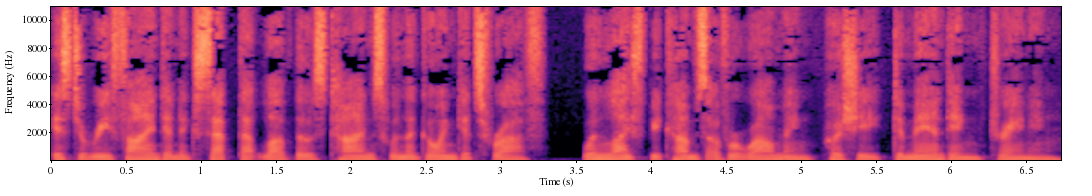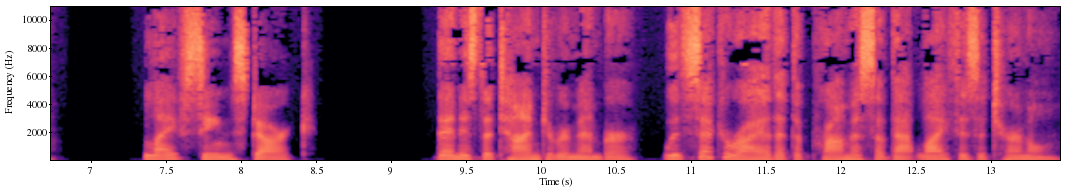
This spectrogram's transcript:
is to refind and accept that love those times when the going gets rough, when life becomes overwhelming, pushy, demanding, draining. Life seems dark. Then is the time to remember, with Zechariah, that the promise of that life is eternal.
